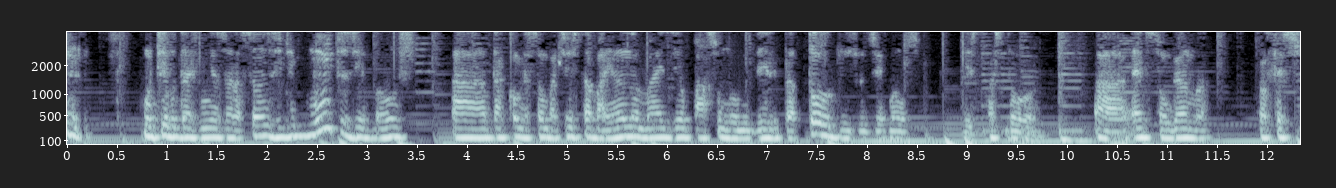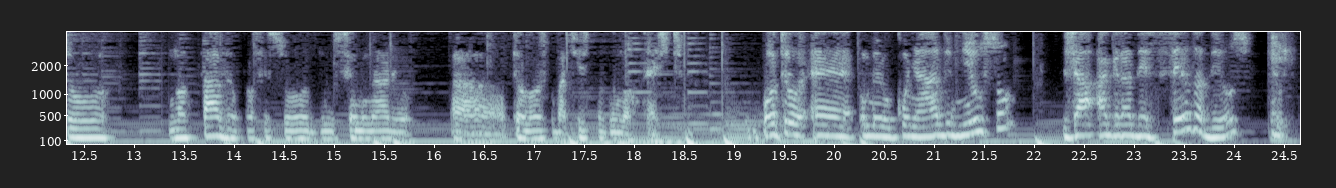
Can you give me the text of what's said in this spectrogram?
motivo das minhas orações e de muitos irmãos a, da Convenção Batista Baiana, mas eu passo o nome dele para todos os irmãos, pastor a, Edson Gama, professor, notável professor do Seminário a, Teológico Batista do Nordeste. Outro é o meu cunhado, Nilson, já agradecendo a Deus.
